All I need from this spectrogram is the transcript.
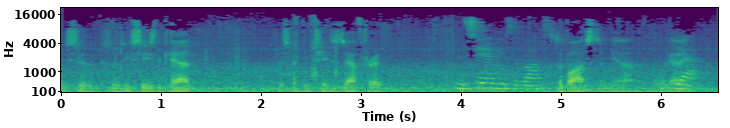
as soon, as he sees the cat. Just like he chases after it. And Sammy's the boss. The Boston, yeah, guy. Yeah,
